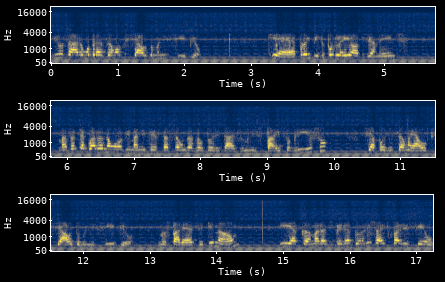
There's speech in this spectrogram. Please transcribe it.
E usaram o brasão oficial do município, que é proibido por lei, obviamente mas até agora não houve manifestação das autoridades municipais sobre isso. Se a posição é a oficial do município, nos parece que não. E a Câmara de Vereadores já esclareceu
